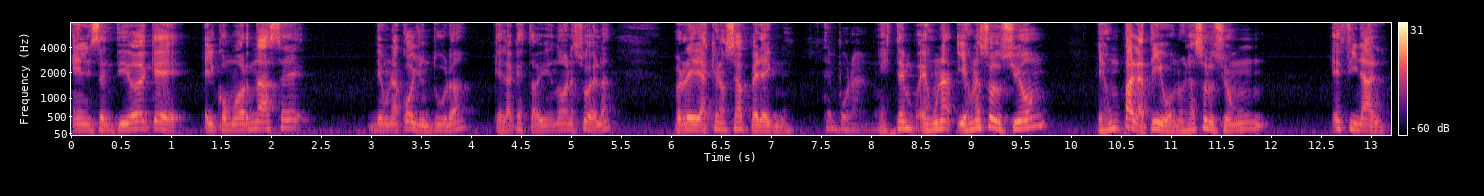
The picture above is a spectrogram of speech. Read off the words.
En el sentido de que el comedor nace de una coyuntura, que es la que está viviendo Venezuela, pero la idea es que no sea perenne. Temporal. Es, es, una, y es una solución, es un palativo, no es la solución es final.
